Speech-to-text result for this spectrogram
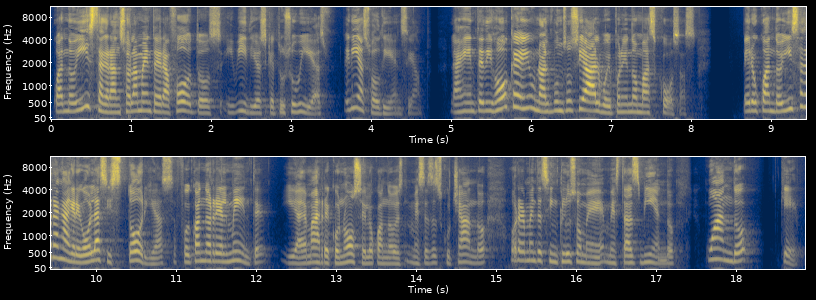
Cuando Instagram solamente era fotos y vídeos que tú subías, tenía su audiencia. La gente dijo, ok, un álbum social, voy poniendo más cosas. Pero cuando Instagram agregó las historias, fue cuando realmente, y además reconócelo cuando me estés escuchando, o realmente si incluso me, me estás viendo, cuando, ¿qué?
